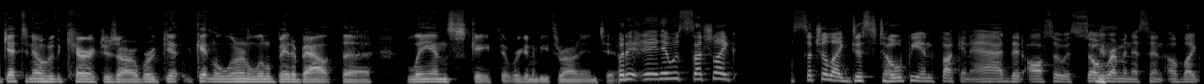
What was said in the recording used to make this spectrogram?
get to know who the characters are, we're get, getting to learn a little bit about the landscape that we're going to be thrown into. But it, it, was such like such a like dystopian fucking ad that also is so reminiscent of like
